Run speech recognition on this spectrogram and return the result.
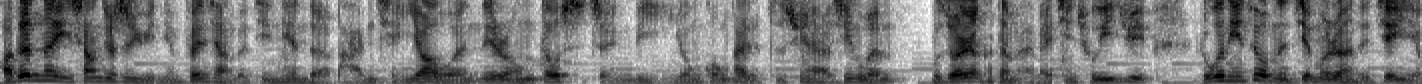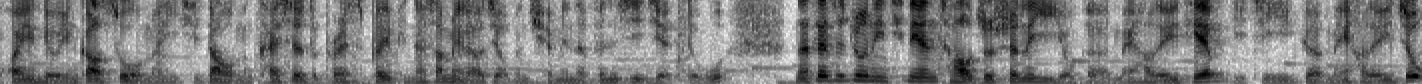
好的，那以上就是与您分享的今天的盘前要闻内容，都是整理引用公开的资讯还有新闻，不做任何的买卖进出依据。如果您对我们的节目有任何的建议，欢迎留言告诉我们，以及到我们开设的 Press Play 平台上面了解我们全面的分析解读。那再次祝您今天操作顺利，有个美好的一天以及一个美好的一周。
